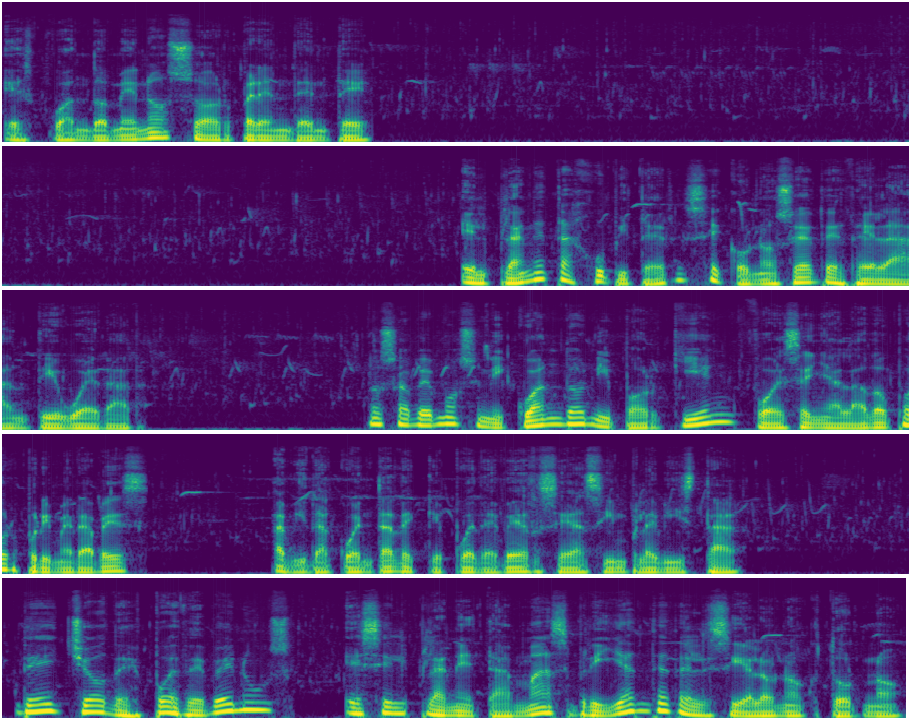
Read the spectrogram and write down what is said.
es cuando menos sorprendente. El planeta Júpiter se conoce desde la antigüedad. No sabemos ni cuándo ni por quién fue señalado por primera vez, habida cuenta de que puede verse a simple vista. De hecho, después de Venus, es el planeta más brillante del cielo nocturno.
